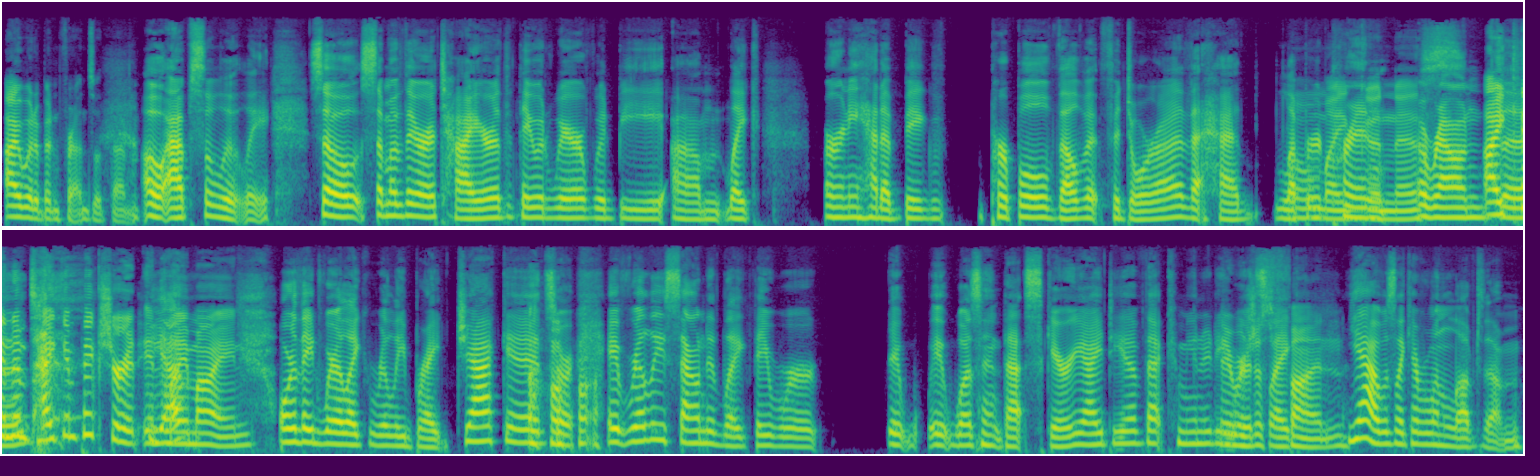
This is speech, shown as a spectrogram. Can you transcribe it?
I would have been friends with them. Oh, absolutely. So, some of their attire that they would wear would be um, like Ernie had a big purple velvet fedora that had leopard oh my print goodness. around. I the- can I can picture it in Yep. my mind. or they'd wear like really bright jackets, or it really sounded like they were. It it wasn't that scary idea of that community. they were just like, fun. Yeah, it was like everyone loved them.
